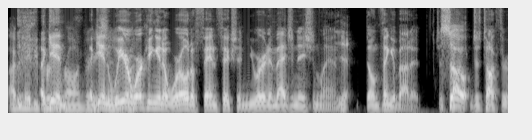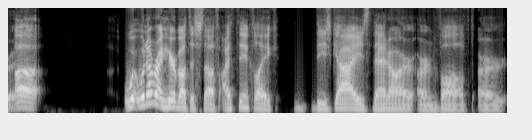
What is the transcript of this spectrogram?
I may be again, wrong. Again, soon, we are but- working in a world of fan fiction. You are in imagination land. Yeah. Don't think about it. Just So, talk. Just talk through it. Uh, wh- whenever I hear about this stuff, I think like these guys that are are involved are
